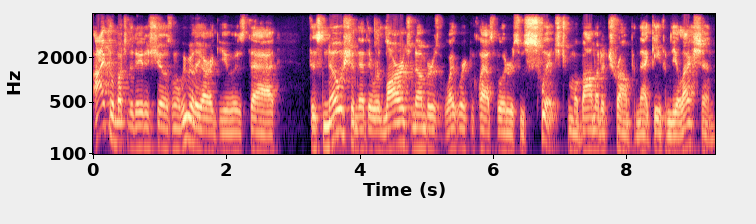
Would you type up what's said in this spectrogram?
I feel much of the data shows, and what we really argue is that this notion that there were large numbers of white working class voters who switched from Obama to Trump and that gave him the election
